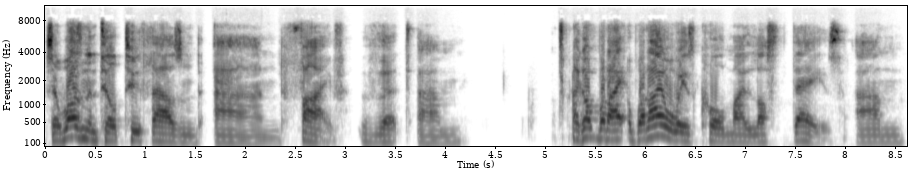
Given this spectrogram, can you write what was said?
so it wasn't until 2005 that um, I got what I what I always call my lost days. Um,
